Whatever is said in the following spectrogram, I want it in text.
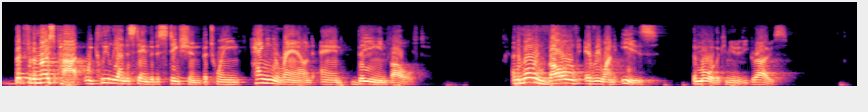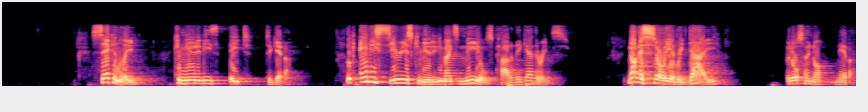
but for the most part, we clearly understand the distinction between hanging around and being involved. And the more involved everyone is, the more the community grows. Secondly, communities eat together. Look, any serious community makes meals part of their gatherings. Not necessarily every day, but also not never.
